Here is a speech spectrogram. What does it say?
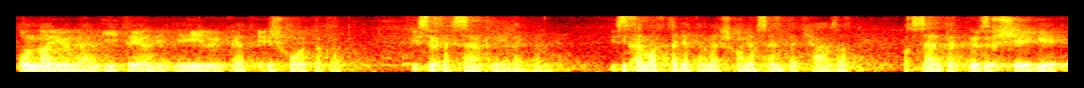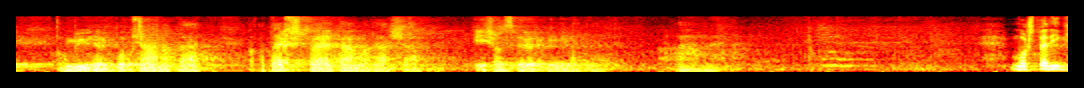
onnan jön el ítélni élőket és holtakat. Hiszek szent lélekben. Hiszem az egyetemes Anya Szent Egyházat, a szentek közösségét, a bűnök bocsánatát, a test feltámadását és az örök életet. Ámen. Most pedig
